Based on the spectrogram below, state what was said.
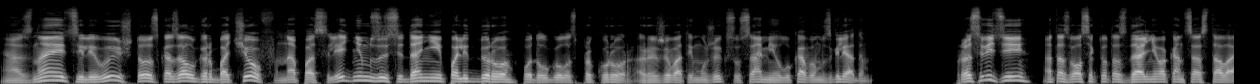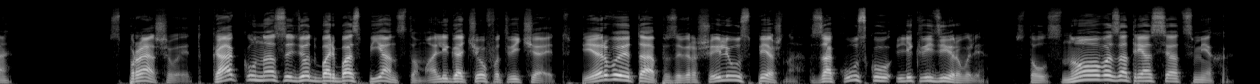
«А знаете ли вы, что сказал Горбачев на последнем заседании Политбюро?» — подал голос прокурор, рыжеватый мужик с усами и лукавым взглядом. «Просвети!» — отозвался кто-то с дальнего конца стола. Спрашивает, как у нас идет борьба с пьянством, а Лигачев отвечает, первый этап завершили успешно, закуску ликвидировали. Стол снова затрясся от смеха.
